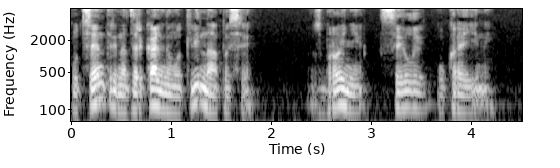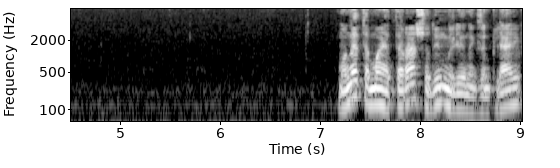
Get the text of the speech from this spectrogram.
У центрі на дзеркальному тлі написи Збройні Сили України. Монета має тираж 1 мільйон екземплярів,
